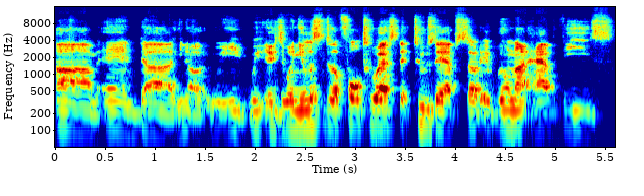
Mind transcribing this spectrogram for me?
Um, and uh, you know, we, we, when you listen to the full Tuesday episode, it will not have these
